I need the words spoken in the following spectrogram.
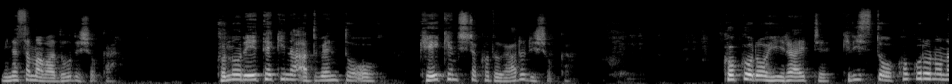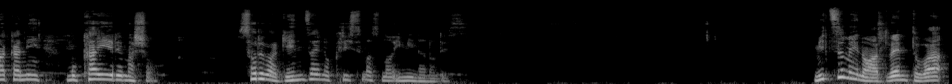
皆様はどうでしょうか？この霊的なアドベントを経験したことがあるでしょうか？心を開いて、キリストを心の中に迎え入れましょう。それは現在のクリスマスの意味なのです。三つ目のアドベントは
